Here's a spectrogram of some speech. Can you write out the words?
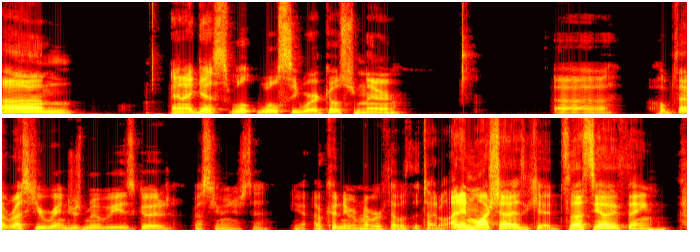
Um, and I guess we'll we'll see where it goes from there. Uh, hope that Rescue Rangers movie is good. Rescue Rangers, yeah. I couldn't even remember if that was the title. I didn't watch that as a kid, so that's the other thing.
